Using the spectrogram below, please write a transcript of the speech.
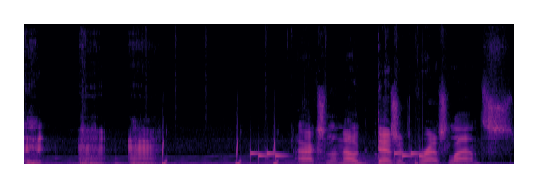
Excellent, now desert grasslands.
